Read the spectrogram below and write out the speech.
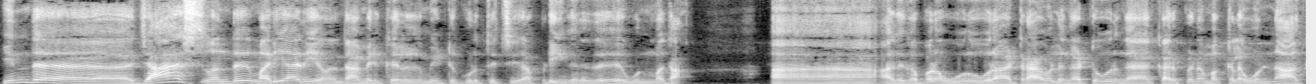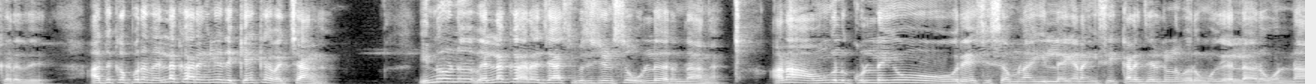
இந்த ஜாஸ் வந்து மரியாதையை வந்து அமெரிக்கர்களுக்கு மீட்டு கொடுத்துச்சு அப்படிங்கிறது உண்மைதான். தான் அதுக்கப்புறம் ஊர் ஊராக ட்ராவலுங்க டூருங்க கருப்பின மக்களை ஒன்று ஆக்குறது. அதுக்கப்புறம் வெள்ளைக்காரங்களையும் இதை கேட்க வச்சாங்க. இன்னொன்று வெள்ளைக்கார ஜாஸ் மியூசிஷியன்ஸும் உள்ளே இருந்தாங்க. ஆனால் அவங்களுக்குள்ளேயும் ரேசிசம்லாம் இல்லை. ஏன்னா இசைக்கலைஞர்கள்னு வரும்போது எல்லாரும் ஒன்றா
